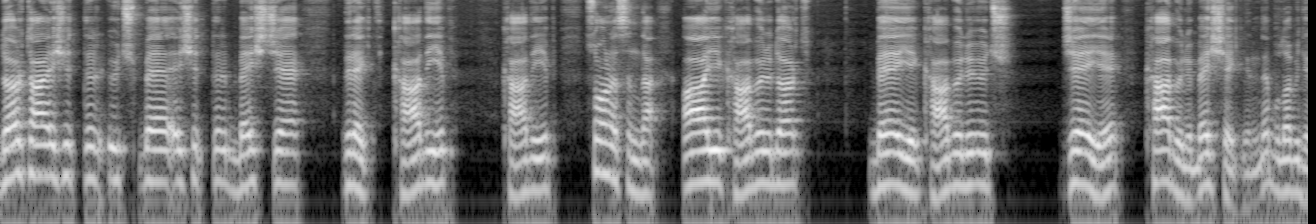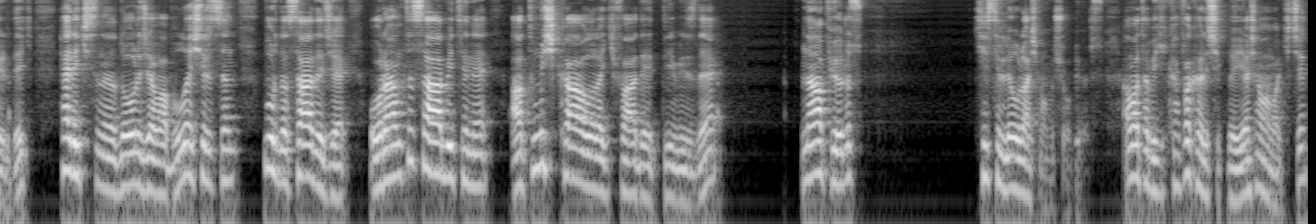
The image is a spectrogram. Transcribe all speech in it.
4A eşittir 3B eşittir 5C direkt K deyip K deyip sonrasında A'yı K bölü 4 B'yi K bölü 3 C'yi K bölü 5 şeklinde bulabilirdik. Her ikisine de doğru cevaba ulaşırsın. Burada sadece orantı sabitini 60K olarak ifade ettiğimizde ne yapıyoruz? Kesirle uğraşmamış oluyoruz. Ama tabii ki kafa karışıklığı yaşamamak için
